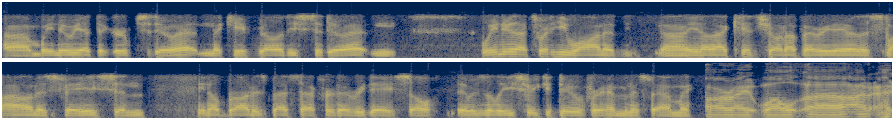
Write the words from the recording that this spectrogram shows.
Um, we knew we had the group to do it and the capabilities to do it and we knew that's what he wanted. Uh, you know, that kid showed up every day with a smile on his face and, you know, brought his best effort every day. So it was the least we could do for him and his family. All right. Well, uh,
